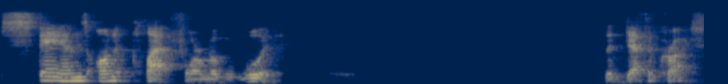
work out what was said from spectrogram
stands on a platform of wood. The death of Christ,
